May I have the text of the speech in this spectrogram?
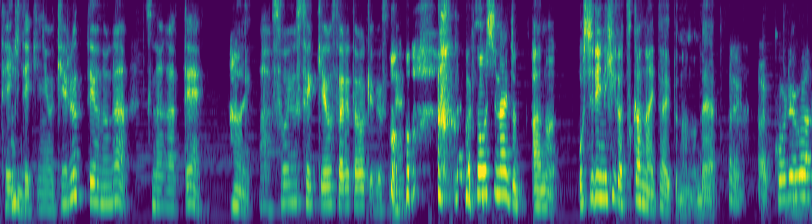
定期うん。的に受けるっていうのが繋がって、はい。あ、そういう設計をされたわけですね。なんかそうしないと、あの、お尻に火がつかないタイプなので。はい。あ、これはうん。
